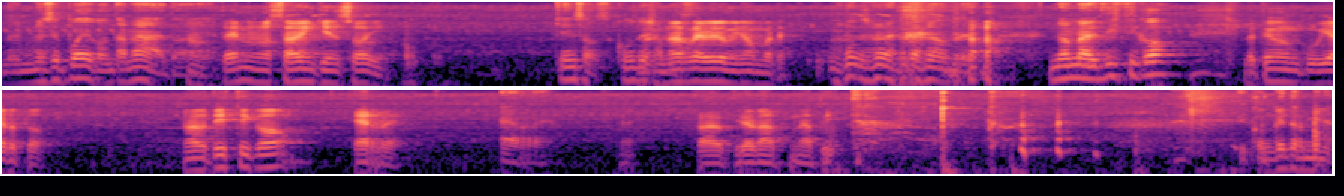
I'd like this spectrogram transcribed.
no, no se puede contar nada No, todavía. ustedes no saben quién soy. ¿Quién sos? ¿Cómo te No, no llamas? revelo mi nombre. No, no, no, nombre. Nombre artístico, Lo tengo encubierto. Nombre artístico, R. R. Para tirar una, una pista. ¿Y con qué termina?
